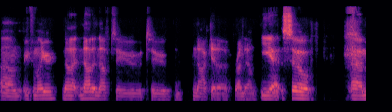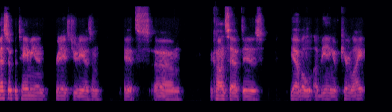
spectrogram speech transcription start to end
Um, are you familiar? Not not enough to to not get a rundown. Yeah, so uh, Mesopotamian predates Judaism. It's um, the concept is you have a, a being of pure light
